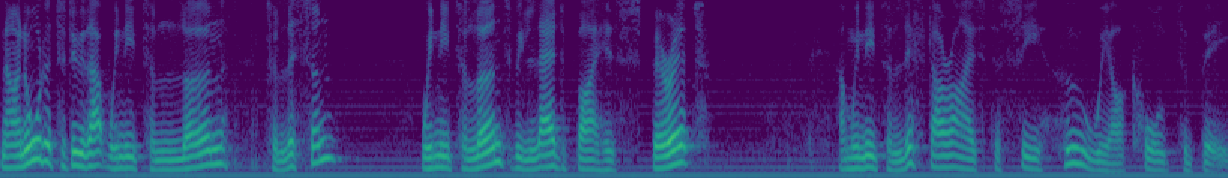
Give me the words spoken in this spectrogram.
Now, in order to do that, we need to learn to listen. We need to learn to be led by His Spirit. And we need to lift our eyes to see who we are called to be.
